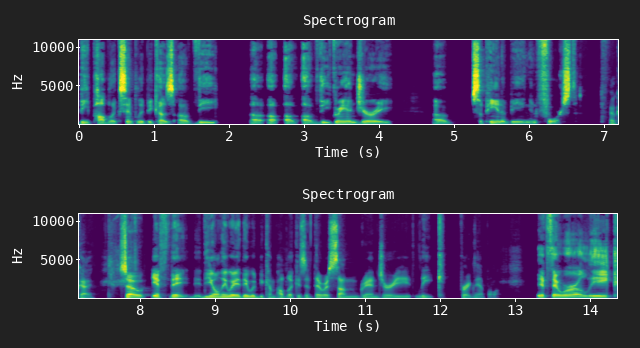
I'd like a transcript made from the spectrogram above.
be public simply because of the uh, uh of, of the grand jury uh, subpoena being enforced. Okay, so if they the only way they would become public is if there was some grand jury leak, for example. If there were a leak,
